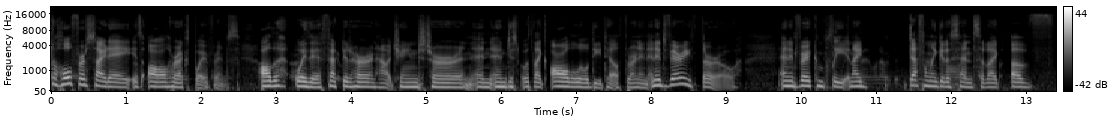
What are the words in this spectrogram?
The whole first side A is all her ex boyfriends, all the ways they affected her and how it changed her, and, and, and just with like all the little details thrown in. And it's very thorough and it's very complete. And I definitely get a sense of like of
